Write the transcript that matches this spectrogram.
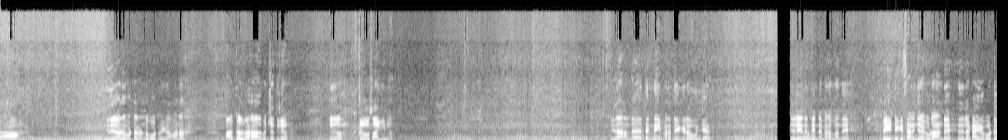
ஆ. இதில் ஒரு ஹோட்டல் ஒன்று போட்டிருக்கீங்கன்னா ஆனால் ஆக்கள் வராத பட்சத்திலோ ஏதோ க்ளோஸ் ஆகிடணும் இதான் அந்த தென்னை மரத்துக்குள்ள ஊஞ்சல். இதில் இந்த தென்னை மரம் வந்து வெயிட்டுக்கு சரிஞ்சிடக்கூடாண்டு இதில் கயிறு போட்டு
